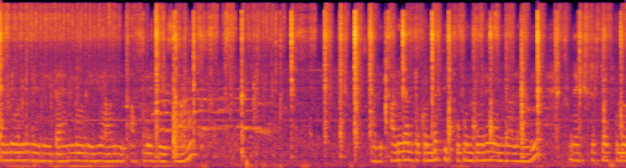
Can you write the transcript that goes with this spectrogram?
అందువల్ల నేను ఈ టైంలో నెయ్యి ఆయిల్ అప్లై చేశాను. అది అడుగంటకుండా తిప్పుకుంటూనే ఉండాలండి. నెక్స్ట్ స్టెప్లో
